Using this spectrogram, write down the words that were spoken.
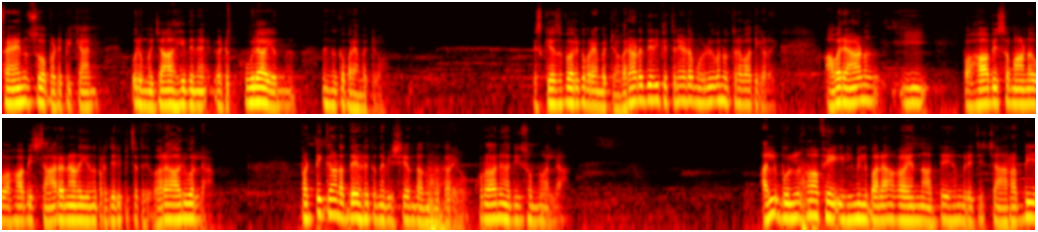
സയൻസോ പഠിപ്പിക്കാൻ ഒരു മുജാഹിദിനെ എടുക്കൂല എന്ന് നിങ്ങൾക്ക് പറയാൻ പറ്റുമോ? എസ് കെ എസ് എഫ് അവർക്ക് പറയാൻ പറ്റുമോ? അവരാണ് ഇതിൽ ഫിത്തനയുടെ മുഴുവൻ ഉത്തരവാദികൾ അവരാണ് ഈ വഹാബിസമാണ് വഹാബി ചാരനാണ് എന്ന് പ്രചരിപ്പിച്ചത്. വേറെ ആരുമല്ല. പട്ടിക്കാട് അദ്ദേഹം എടുക്കുന്ന വിഷയം എന്താ നിങ്ങൾക്കറിയോ? ഖുറാനും ഹദീസൊന്നുമല്ല. അൽ ബുൽഹാഫെ ഇൽമിൽ ബലാഹ എന്ന അദ്ദേഹം രചിച്ച അറബി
